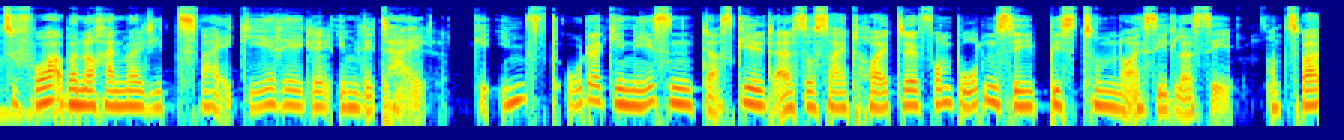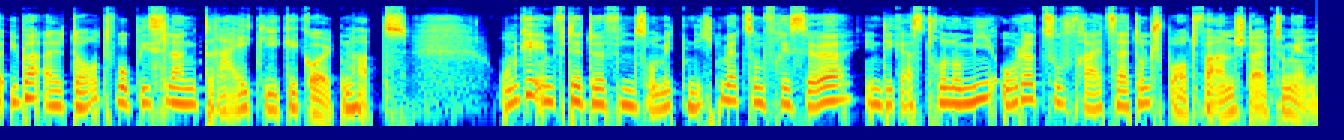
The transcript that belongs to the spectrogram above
Zuvor aber noch einmal die 2G-Regel im Detail. Geimpft oder genesen, das gilt also seit heute vom Bodensee bis zum Neusiedlersee. Und zwar überall dort, wo bislang 3G gegolten hat. Ungeimpfte dürfen somit nicht mehr zum Friseur, in die Gastronomie oder zu Freizeit- und Sportveranstaltungen.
